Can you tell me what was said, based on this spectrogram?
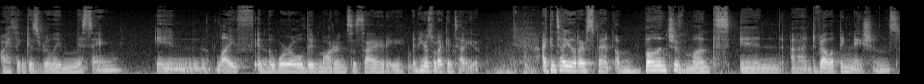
I think is really missing in life, in the world, in modern society. And here's what I can tell you I can tell you that I've spent a bunch of months in uh, developing nations,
